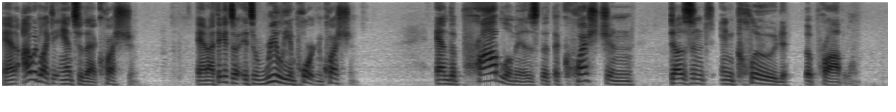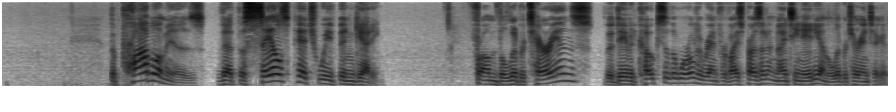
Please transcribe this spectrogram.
And I would like to answer that question. And I think it's a, it's a really important question. And the problem is that the question doesn't include the problem. The problem is that the sales pitch we've been getting from the libertarians, the David Kochs of the world who ran for vice president in 1980 on the libertarian ticket,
